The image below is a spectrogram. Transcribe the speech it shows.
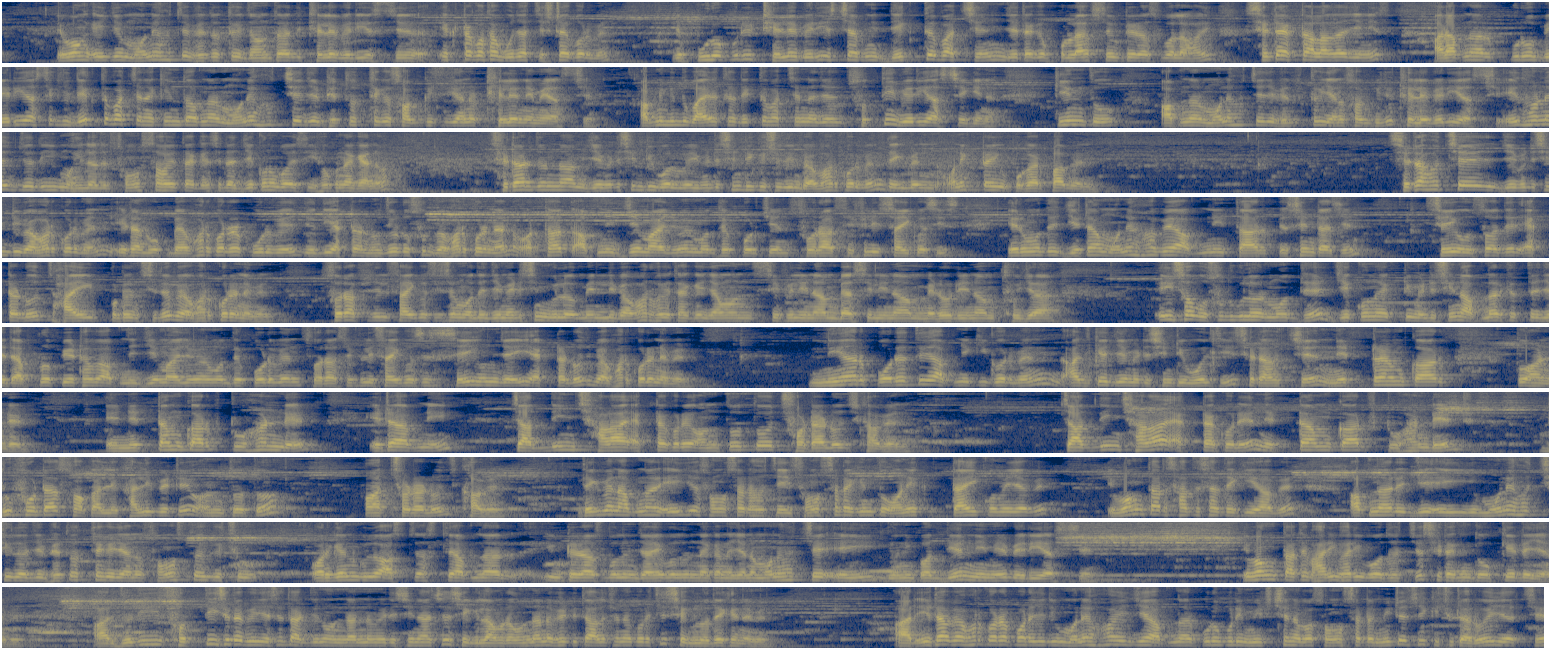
এবং এই যে মনে হচ্ছে ভেতর থেকে যন্ত্রাদি ঠেলে বেরিয়ে এসছে, একটা কথা বোঝার চেষ্টা করবেন, যে পুরোপুরি ঠেলে বেরিয়ে এসছে আপনি দেখতে পাচ্ছেন যেটাকে প্রোলাপসিউটেরাস বলা হয়, সেটা একটা আলাদা জিনিস। আর আপনার পুরো বেরিয়ে আসছে কিছু দেখতে পাচ্ছে না, কিন্তু আপনার মনে হচ্ছে যে ভেতর থেকে সব কিছু যেন ঠেলে নেমে আসছে। আপনি কিন্তু বাইরে থেকে দেখতে পাচ্ছেন না যে সত্যিই বেরিয়ে আসছে কিনা। কিন্তু আপনার মনে হচ্ছে যে ভেতর থেকে যেন সব কিছু ঠেলে বেরিয়ে আসছে। এই ধরনের যদি মহিলাদের সমস্যা হয়ে থাকে, সেটা যে কোনো বয়সী হোক না কেন, সেটার জন্য আমি যে মেডিসিনটি বলব, এই মেডিসিনটি কিছুদিন ব্যবহার করবেন, দেখবেন অনেকটাই উপকার পাবেন। সেটা হচ্ছে যে মেডিসিনটি ব্যবহার করবেন, এটা ব্যবহার করার পূর্বে যদি একটা নজর ওষুধ ব্যবহার করে নেন, অর্থাৎ আপনি যে মাইজমের মধ্যে পড়ছেন সোরা সিফিলিস সাইকোসিস, এর মধ্যে যেটা মনে হবে আপনি তার পেশেন্ট আছেন সেই ঔষধের একটা ডোজ হাই পোটেন্সিতে ব্যবহার করে নেবেন। সোরাফিল সাইকোসিসের মধ্যে যে মেডিসিনগুলো মেনলি ব্যবহার হয়ে থাকে, যেমন সিফিলিনাম ব্যাসিলিনাম মেডোরিনাম থুজা এই সব ওষুধগুলোর মধ্যে যে কোনো একটি মেডিসিন আপনার ক্ষেত্রে যেটা অ্যাপ্রোপ্রিয়েট হবে, আপনি যে মাইজমের মধ্যে পড়বেন, সোরাসিফিলি সাইকোসিস সেই অনুযায়ী একটা ডোজ ব্যবহার করে নেবেন। নেওয়ার পরেতে আপনি কি করবেন, আজকে যে মেডিসিনটি বলছি, সেটা হচ্ছে নেট্রাম কার্ভ টু হান্ড্রেড এই নেট্রাম কার্ভ টু হান্ড্রেড এটা আপনি চার দিন ছাড়া একটা করে অন্তত ছটা ডোজ খাবেন। চার দিন ছাড়া একটা করে নেট্টাম কার্ভ টু হান্ড্রেড দু ফোঁটা সকালে খালি পেটে অন্তত পাঁচ ছটা ডোজ খাবেন। দেখবেন আপনার এই যে সমস্যাটা হচ্ছে, এই সমস্যাটা কিন্তু অনেকটাই কমে যাবে এবং তার সাথে সাথে কি হবে, আপনার যে এই মনে হচ্ছিল যে ভেতর থেকে যেন সমস্ত কিছু অর্গ্যানগুলো আস্তে আস্তে আপনার ইউটেরাস বলুন, যাই বলুন না কেন, যেন মনে হচ্ছে এই জনিপথ দিয়ে নেমে বেরিয়ে আসছে। এবং তাতে ভারী ভারী বোধ হচ্ছে, সেটা কিন্তু কেটে যাবে। আর যদি সত্যিই সেটা বেরিয়ে আসে, তার জন্য অন্যান্য মেডিসিন আছে, সেগুলো আমরা অন্যান্য ভিডিওতে আলোচনা করেছি, সেগুলো দেখে নেবেন। আর এটা ব্যবহার করার পরে যদি মনে হয় যে আপনার পুরোপুরি মিটছে না বা সমস্যাটা মিটেছে, কিছুটা রয়ে যাচ্ছে,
